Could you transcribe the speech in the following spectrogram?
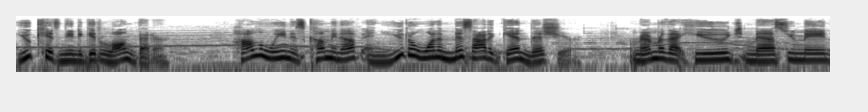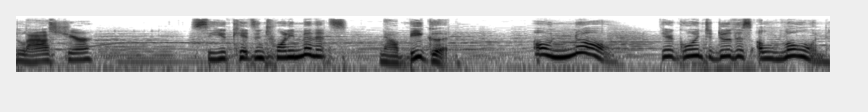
You kids need to get along better. Halloween is coming up and you don't want to miss out again this year. Remember that huge mess you made last year? See you kids in 20 minutes. Now be good. Oh no! They're going to do this alone.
